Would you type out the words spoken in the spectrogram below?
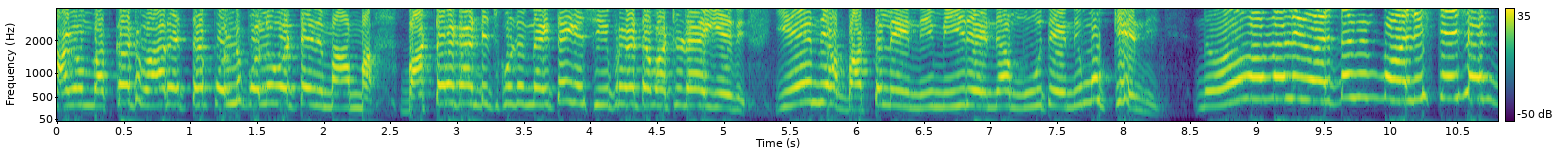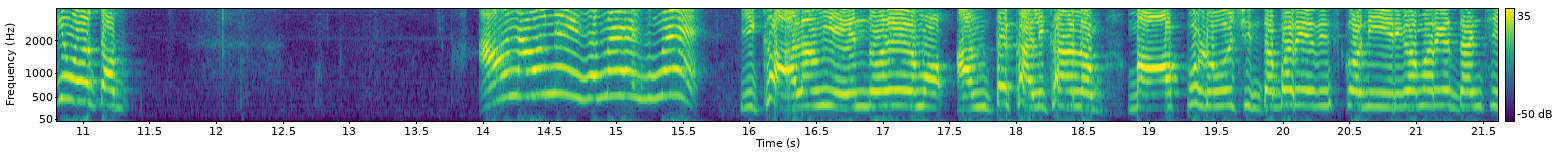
సగం ఒక్కటి వారేస్తే పొల్లు పొల్లు కొట్టేది మా అమ్మ. బట్టలు కంటించుకుంటున్నైతే ఇక చీపురగట్ట పట్టుడే అయ్యేది. ఏంది ఆ బట్టలు ఏంది మీరేంది ఆ మూతేంది ముక్కేంది? నువ్వు మమ్మల్ని కొడితే మేము పోలీస్ స్టేషన్కి పోతాం. అవునవును నిజమే నిజమే. ఈ కాలం ఏందో ఏమో అంత కలికాలం. మా అప్పుడు చింతబరియ తీసుకొని ఇరిగమరిగ దంచి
